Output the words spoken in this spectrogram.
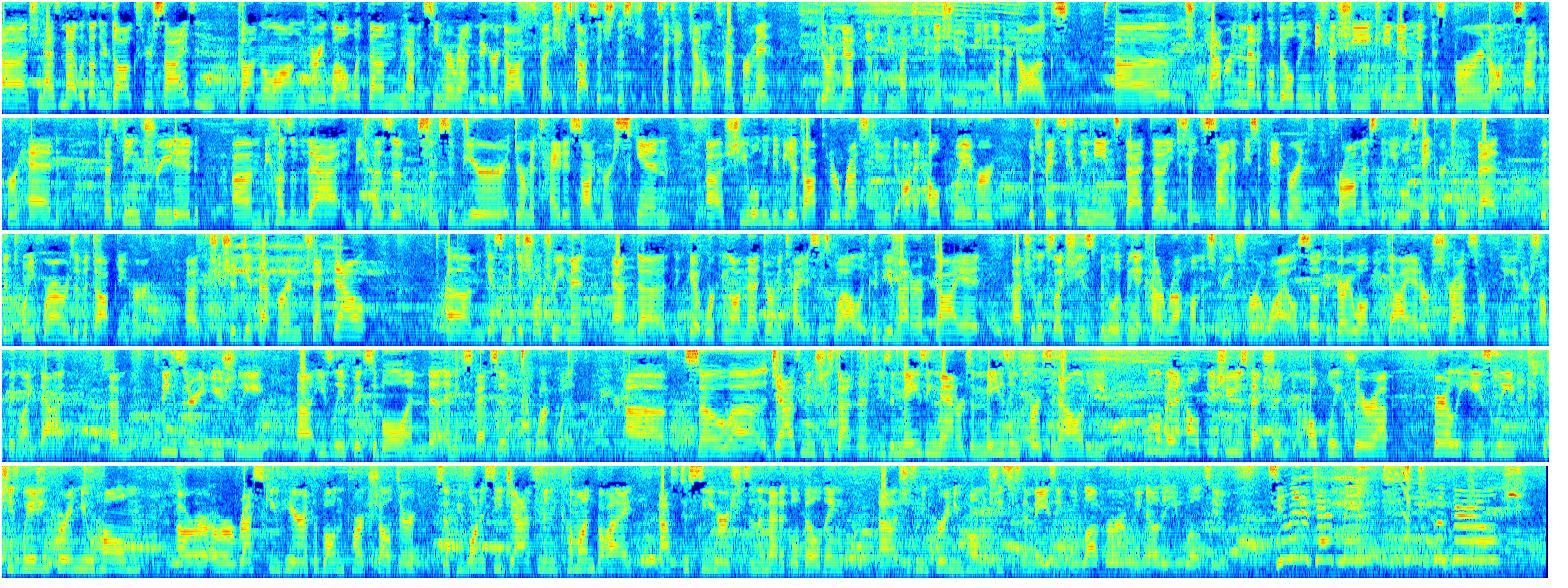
Uh, she has met with other dogs her size and gotten along very well with them. We haven't seen her around bigger dogs, but she's got such this such a gentle temperament. We don't imagine it'll be much of an issue meeting other dogs. Uh, we have her in the medical building because she came in with this burn on the side of her head that's being treated. Um, because of that and because of some severe dermatitis on her skin, uh, she will need to be adopted or rescued on a health waiver, which basically means that uh, you just have to sign a piece of paper and promise that you will take her to a vet within 24 hours of adopting her. Because uh, she should get that burn checked out, um, and get some additional treatment and uh, get working on that dermatitis as well. It could be a matter of diet. Uh, she looks like she's been living it kind of rough on the streets for a while, so it could very well be diet or stress or fleas or something like that. Um, things that are usually uh, easily fixable and uh, inexpensive to work with. Uh, so uh, Jasmine, she's got these amazing manners, amazing personality, a little bit of health issues that should hopefully clear up fairly easily, but she's waiting for a new home or, or, a rescue here at the Baldwin Park Shelter. So if you want to see Jasmine, come on by, ask to see her. She's in the medical building. Uh, she's looking for a new home and she's just amazing. We love her and we know that you will too. See you later, Jasmine. Good girl.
